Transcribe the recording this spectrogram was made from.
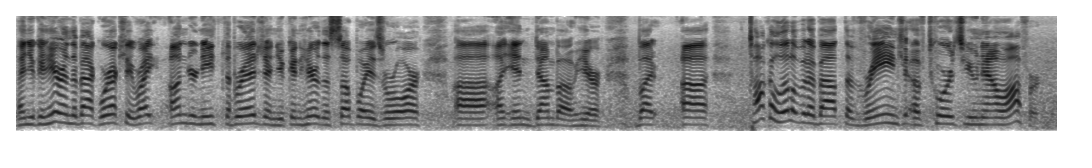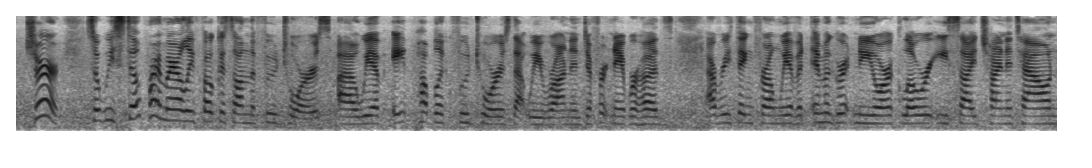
And you can hear in the back, we're actually right underneath the bridge, and you can hear the subways roar uh, in Dumbo here. But uh, Talk a little bit about the range of tours you now offer. Sure. So we still primarily focus on the food tours. Uh, we have eight public food tours that we run in different neighborhoods. Everything from we have an immigrant New York, Lower East Side, Chinatown,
